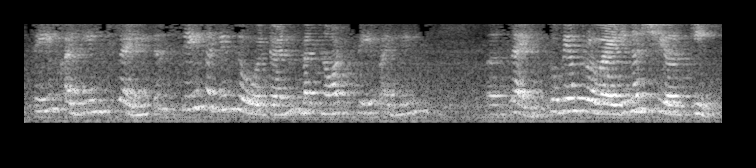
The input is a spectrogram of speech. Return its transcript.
safe against sliding. It is safe against overturning but not safe against uh, sliding. So we are providing a shear key.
